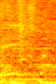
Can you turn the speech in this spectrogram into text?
bitch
